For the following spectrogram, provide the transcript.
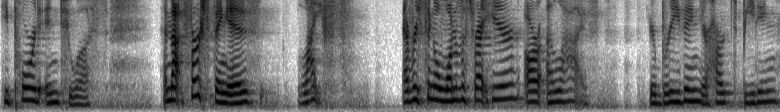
He poured into us. And that first thing is life. Every single one of us right here are alive. You're breathing, your heart's beating.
